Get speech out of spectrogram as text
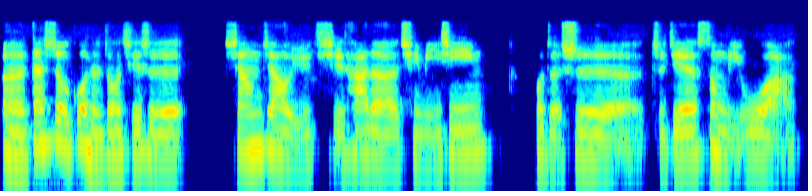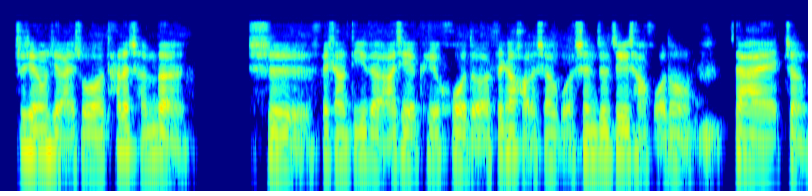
嗯，但是这个过程中，其实相较于其他的请明星或者是直接送礼物啊这些东西来说，它的成本。是非常低的，而且也可以获得非常好的效果，甚至这一场活动在整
